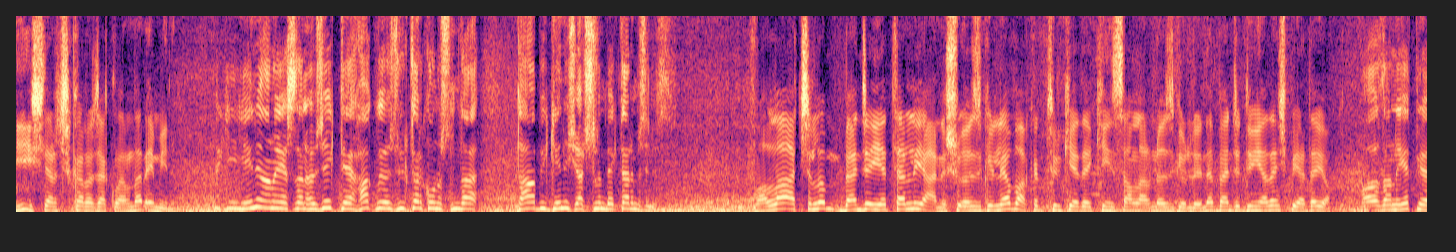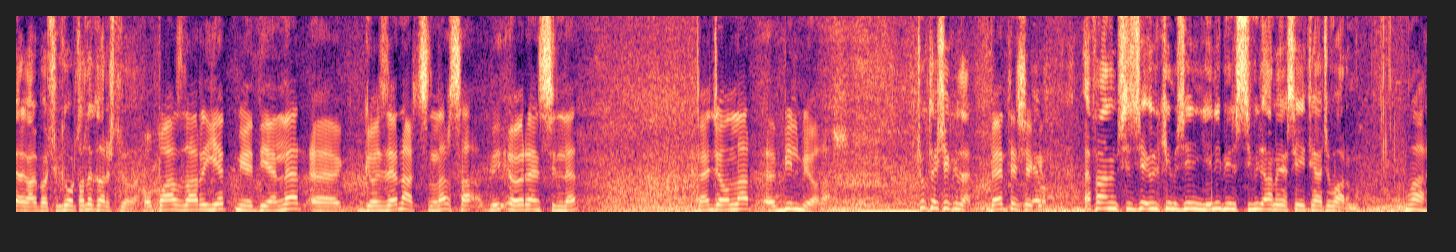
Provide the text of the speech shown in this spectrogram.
iyi işler çıkaracaklarından eminim. Peki yeni anayasadan özellikle hak ve özgürlükler konusunda daha bir geniş açılım bekler misiniz? Vallahi açılım bence yeterli yani. Şu özgürlüğe bakın Türkiye'deki insanların özgürlüğüne. Bence dünyada hiçbir yerde yok. Bazılarına yetmiyor galiba çünkü ortalığı karıştırıyorlar. O bazıları yetmiyor diyenler e, gözlerini açsınlar, bir öğrensinler. Bence onlar e, bilmiyorlar. Çok teşekkürler. Ben teşekkür ederim. Efendim sizce ülkemizin yeni bir sivil anayasaya ihtiyacı var mı? Var.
